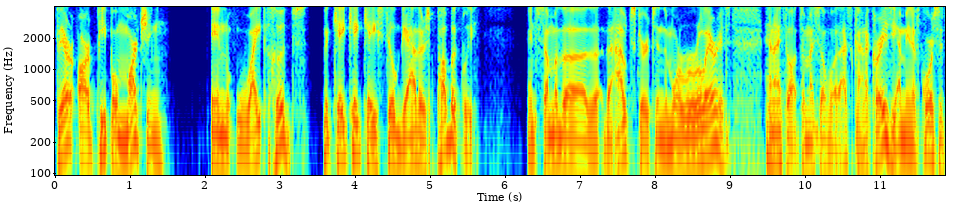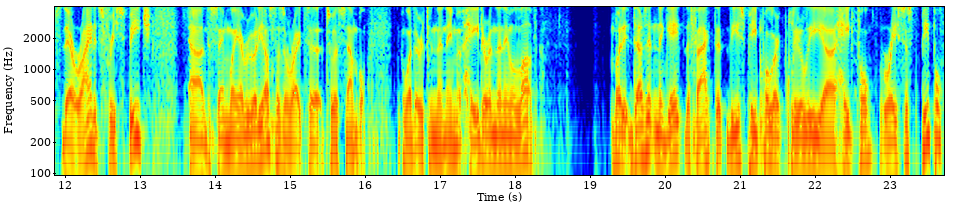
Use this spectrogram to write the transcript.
there are people marching in white hoods. The KKK still gathers publicly." in some of the, the, the, outskirts in the more rural areas. And I thought to myself, well, that's kind of crazy. I mean, of course, it's their right, it's free speech, uh, the same way everybody else has a right to, to assemble, whether it's in the name of hate or in the name of love. But it doesn't negate the fact that these people are clearly uh, hateful, racist people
